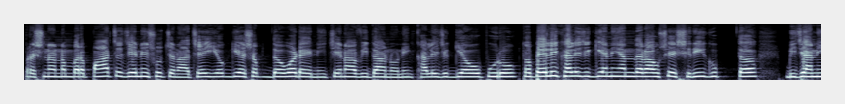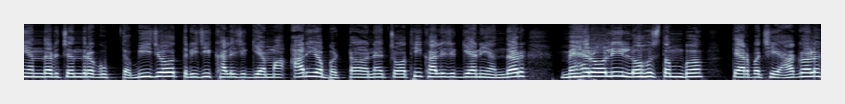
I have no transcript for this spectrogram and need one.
પ્રશ્ન નંબર પાંચ જેની સૂચના છે, યોગ્ય શબ્દ વડે નીચેના વિધાનોની ખાલી જગ્યાઓ પૂરો. તો પહેલી ખાલી જગ્યાની અંદર આવશે શ્રીગુપ્ત, બીજાની અંદર ચંદ્રગુપ્ત, બીજો ત્રીજી ખાલી જગ્યામાં આર્યભટ્ટ અને ચોથી ખાલી જગ્યાની અંદર મહેરોલી લોહસ્તંભ. ત્યાર પછી આગળ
